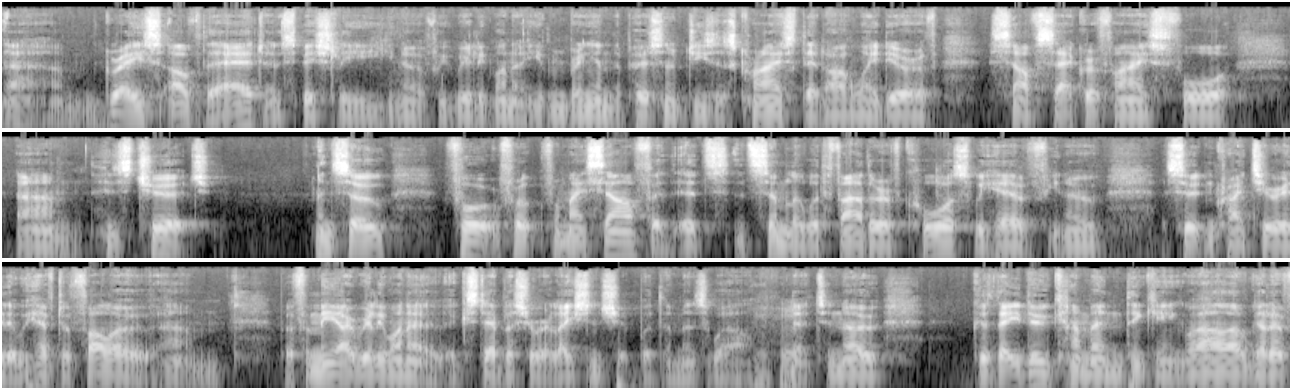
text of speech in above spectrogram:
Um, grace of that, especially you know if we really want to even bring in the person of Jesus Christ, that whole idea of self-sacrifice for um, His church, and so for, for, for myself, it, it's, it's similar with father. Of course, we have you know certain criteria that we have to follow. Um, but for me, I really want to establish a relationship with them as well. Mm-hmm. You know, to know because they do come in thinking, well, I've got to.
